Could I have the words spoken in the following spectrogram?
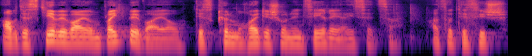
Aber das Tierbeweiher und Breitbeweiher, das können wir heute schon in Serie einsetzen. Also das ist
